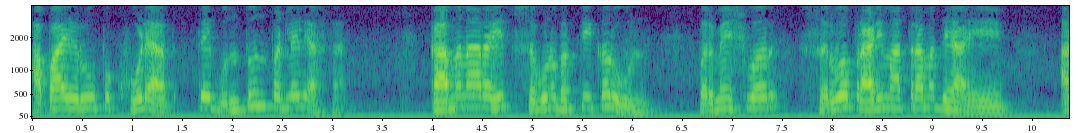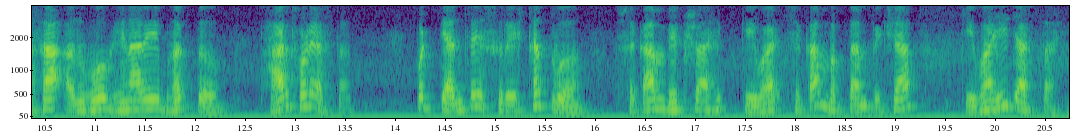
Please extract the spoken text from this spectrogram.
अपायरूप खोड्यात ते गुंतून पडलेले असतात. कामनारहित सगुण भक्ती करून परमेश्वर सर्व प्राणीमात्रामध्ये आहे असा अनुभव घेणारे भक्त फार थोडे असतात. पण त्यांचे श्रेष्ठत्व सकामपेक्षा केव्हा सकाम भक्तांपेक्षा केव्हाही जास्त आहे.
